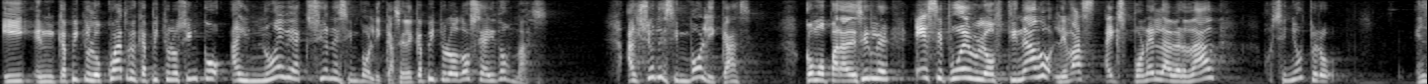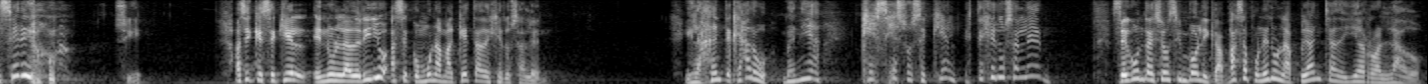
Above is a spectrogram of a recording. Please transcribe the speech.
Y en capítulo 4 y capítulo 5 hay nueve acciones simbólicas. En el capítulo 12 hay dos más. Acciones simbólicas como para decirle, ese pueblo obstinado, le vas a exponer la verdad. Oh, Señor, pero, ¿en serio? sí. Así que Ezequiel en un ladrillo hace como una maqueta de Jerusalén. Y la gente, claro, venía, ¿qué es eso Ezequiel? Este es Jerusalén. Segunda acción simbólica, vas a poner una plancha de hierro al lado.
